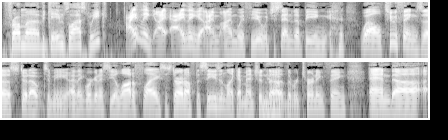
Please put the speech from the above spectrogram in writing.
from uh, the games last week? I think I, I think I'm I'm with you. It just ended up being well, two things uh, stood out to me. I think we're going to see a lot of flags to start off the season, like I mentioned the Yep. the returning thing, and uh,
